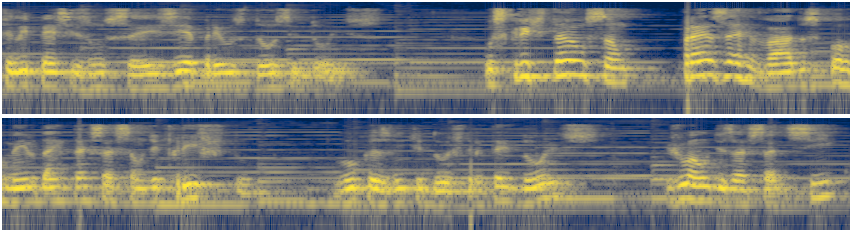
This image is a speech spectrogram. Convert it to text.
Filipenses 1,6 e Hebreus 12, 2. Os cristãos são preservados por meio da intercessão de Cristo. Lucas 22, 32, João 17, 5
